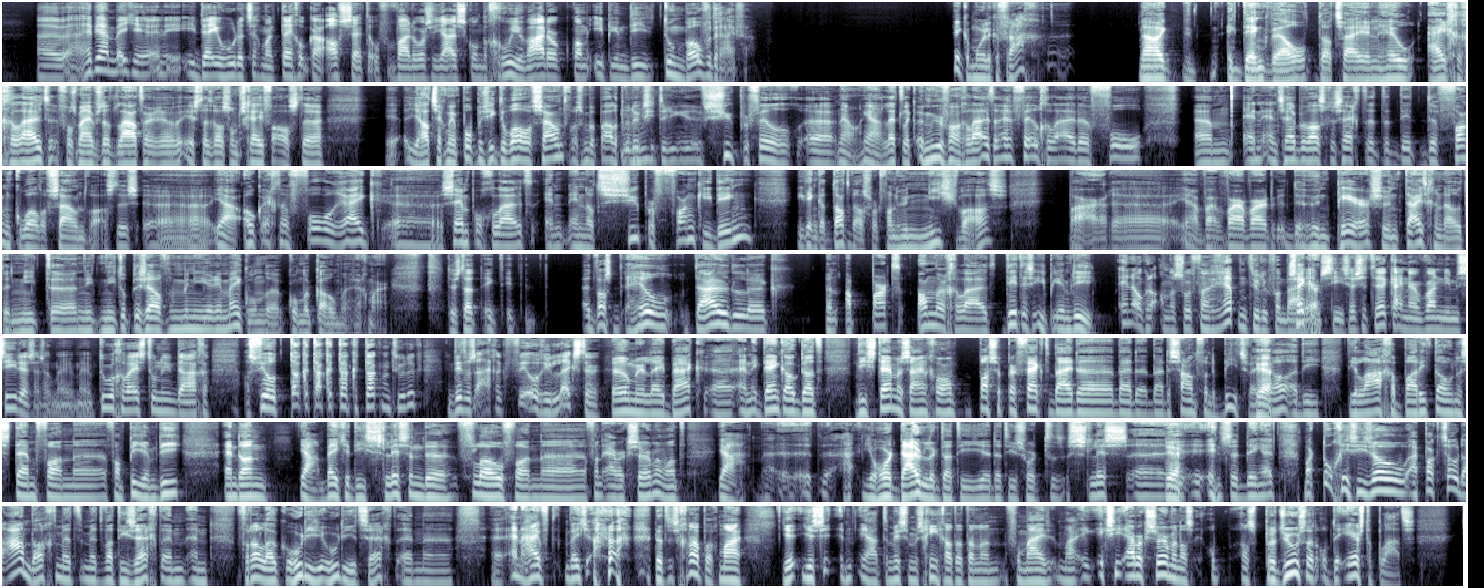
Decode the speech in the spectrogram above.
Heb jij een beetje een idee hoe dat zeg maar tegen elkaar afzetten? Of waardoor ze juist konden groeien? Waardoor kwam EPMD toen bovendrijven? Vind ik een moeilijke vraag. Nou, ik, ik denk wel dat zij een heel eigen geluid. Volgens mij ze dat later, eh, is dat wel eens omschreven als de. Je had zeg maar in popmuziek de Wall of Sound, was een bepaalde Mhm. productie, super veel, nou ja, letterlijk een muur van geluiden, hè? veel geluiden, vol. Ehm, en, en ze hebben wel eens gezegd dat dat dit de funk Wall of Sound was. Dus eh, ja, ook echt een vol rijk eh samplegeluid en, en dat super funky ding. Ik denk dat dat wel een soort van hun niche was. Waar, eh, ja, waar, waar, waar de, hun peers, hun tijdgenoten, niet, eh, niet, niet op dezelfde manier in mee konden, komen, zeg maar. Dus dat, ik, het was heel duidelijk een apart ander geluid. Dit is IPMD. En ook een ander soort van rap natuurlijk van beide Zeker. MC's. Als je het, hè, kijkt naar Run DMC, daar zijn ze ook mee, mee op tour geweest toen in die dagen. Was veel takken, takken, takken, tak natuurlijk. Dit was eigenlijk veel relaxter. Veel meer laid back. Eh, en ik denk ook dat die stemmen zijn gewoon passen perfect bij de, bij de, bij de sound van de beats. Weet je wel? Eh, die, die lage baritone stem van, eh, van PMD. En dan ja, een beetje die slissende flow van, eh, van Eric Sermon. Want ja, eh, eh, je hoort duidelijk dat hij, eh, dat hij een soort slis eh, in zijn ding heeft. Maar toch is hij zo, hij pakt zo de aandacht met, met wat hij zegt. En, en vooral ook hoe hij, hoe hij het zegt. En, eh, eh, en hij heeft, weet je, dat is grappig. Maar je, je, ja, tenminste, misschien geldt dat dan een, voor mij. Maar ik, ik zie Eric Sermon als, op, als producer op de eerste plaats. Ik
